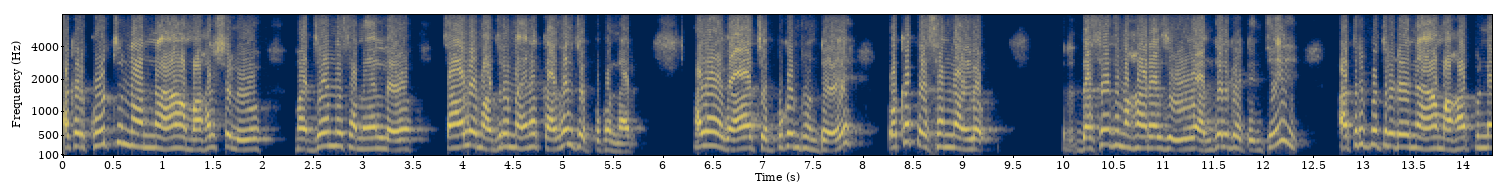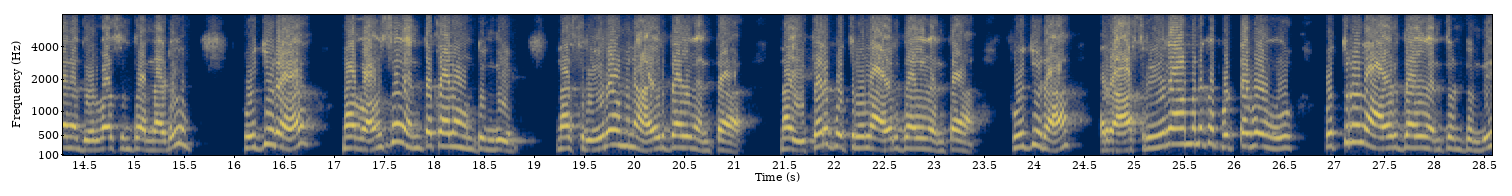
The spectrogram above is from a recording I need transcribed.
అక్కడ కూర్చున్నన్న మహర్షులు మధ్యాహ్న సమయంలో చాలా మధురమైన కథలు చెప్పుకున్నారు. అలాగా చెప్పుకుంటుంటే ఒక ప్రసంగంలో దశరథ మహారాజు అంజలి ఘటించి అత్రిపుత్రుడైన మహాత్ముడైన దుర్వాసంతో అన్నాడు. పూజ్యురా నా వంశం ఎంతకాలం ఉంటుంది? నా శ్రీరాముని ఆయుర్దాయం ఎంత? నా ఇతర పుత్రుల ఆయుర్దాయం ఎంత? పూజ్యుడా రా శ్రీరామునికి పుట్టబోవు పుత్రుల ఆయుర్దాయం ఎంత ఉంటుంది?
